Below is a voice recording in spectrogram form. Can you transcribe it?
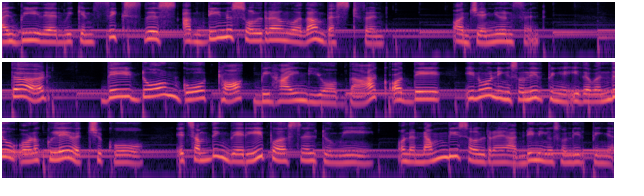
I'll be there we can fix this அப்படின்னு சொல்கிறவங்க தான் best friend or genuine friend third they don't go talk behind your back or they இன்னும் நீங்கள் சொல்லியிருப்பீங்க இதை வந்து உனக்குள்ளே வச்சுக்கோ. It's something very personal to me உன்னை நம்பி சொல்கிறேன் அப்படின்னு நீங்கள் சொல்லியிருப்பீங்க.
